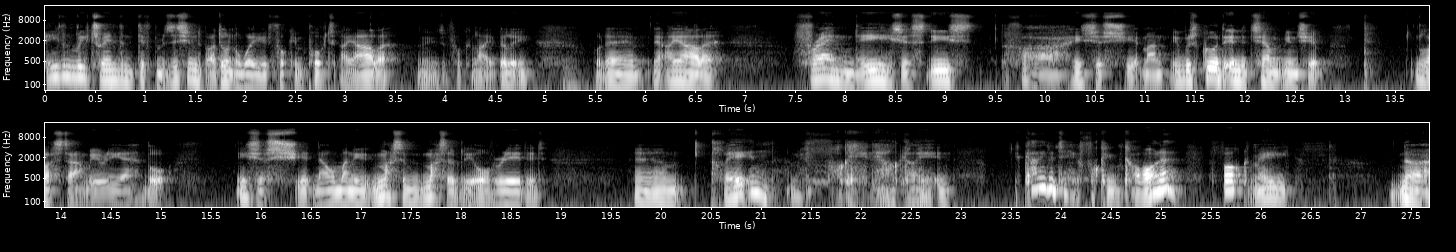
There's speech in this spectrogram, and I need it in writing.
even retrained in different positions. But I don't know where you'd fucking put Ayala. He's a fucking liability. But um, yeah, Ayala, Friend, he's just he's oh, he's just shit, man. He was good in the championship the last time we were here, but he's just shit now, man. He's massive, massively overrated. Um, Clayton, I mean, fucking hell, Clayton. You can't even take a fucking corner. Fuck me. No,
